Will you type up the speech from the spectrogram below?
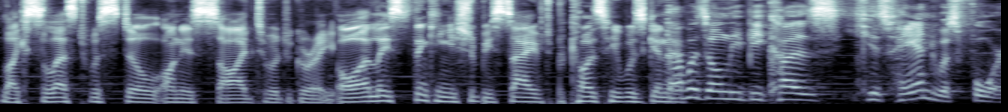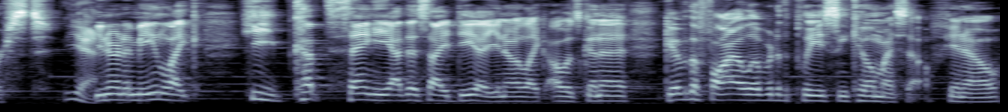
Like Celeste was still on his side to a degree, or at least thinking he should be saved because he was gonna. That was only because his hand was forced. Yeah. You know what I mean? Like he kept saying he had this idea, you know, like I was gonna give the file over to the police and kill myself, you know,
